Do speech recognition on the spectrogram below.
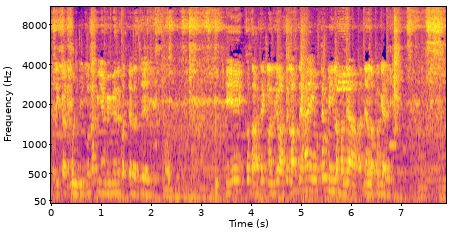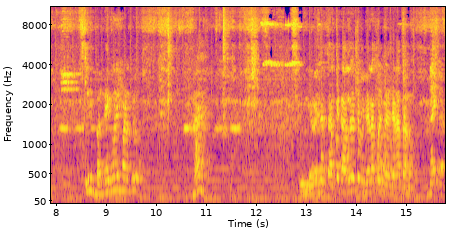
ਜਿਹੜੀ ਕਰ ਉਹਨਾਂ ਮੀਆਂ ਬੀਵੀ ਦੇ ਬੱਚੇ ਦੱਸੇ ਆ ਜੀ। ਇਹ ਇੱਕੋ ਦੱਸਦੇ ਕਲਰ ਦੇ ਵਾਸਤੇ ਲੱਭਦੇ ਹਾਂ ਇਹ ਉੱਥੇ ਵੀ ਨਹੀਂ ਲੱਭਣ ਦਿਆ ਅੱਜ ਲੱਭ ਗਿਆ ਜੀ। ਤੁਸੀਂ ਬੰਦੇ ਕੋ ਨਹੀਂ ਪੜਦੇ ਹੋ? ਹੈ? ਇਹਨਾਂ ਸਰਚ ਕਰ ਲਓ ਤੇ ਜਿਹੜਾ ਕੁਝ ਮਿਲ ਜਾਣਾ ਤੁਹਾਨੂੰ। ਨਹੀਂ ਕਰ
